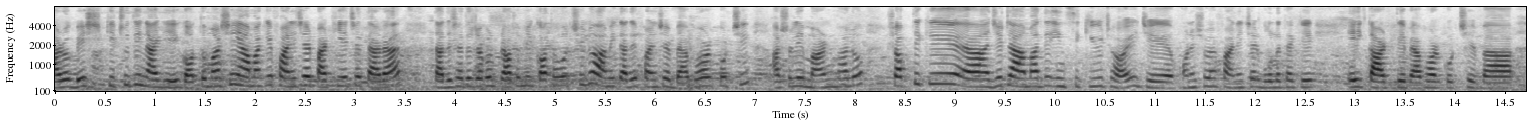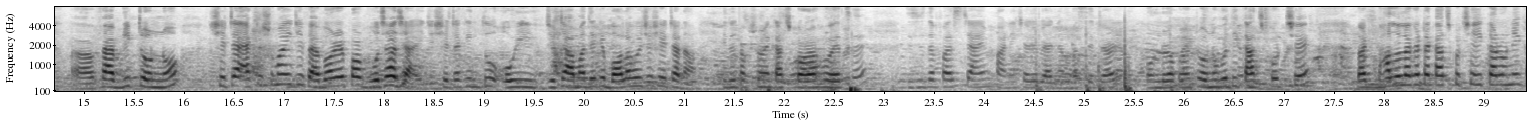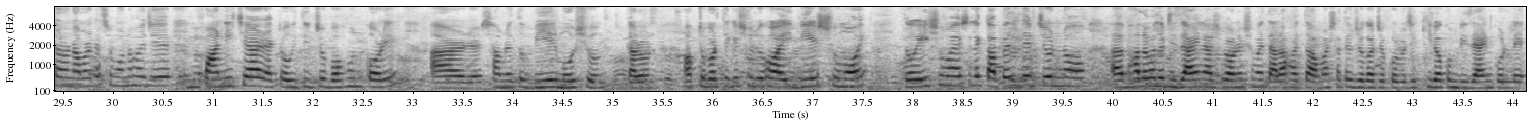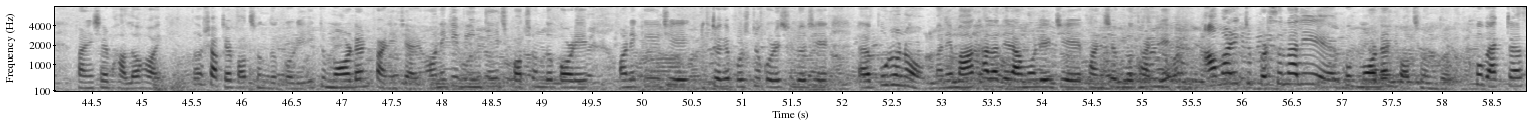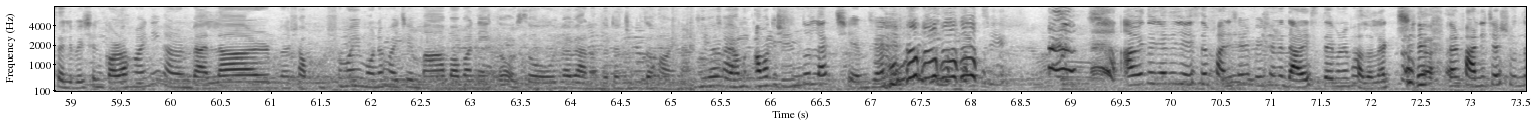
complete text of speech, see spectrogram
আরও বেশ কিছুদিন আগে, গত মাসেই আমাকে ফার্নিচার পাঠিয়েছে তারা। তাদের সাথে যখন প্রাথমিক কথা হচ্ছিল, আমি তাদের ফার্নিচার ব্যবহার করছি। আসলে মান ভালো। সব থেকে যেটা আমাদের ইনসিকিউট হয়, যে অনেক সময় ফার্নিচার বলে থাকে, এই কাঠ দিয়ে ব্যবহার করছে বা ফ্যাব্রিকটা অন্য, সেটা একটা সময় যে ব্যবহারের পর বোঝা যায় যে সেটা কিন্তু ওই যেটা আমাদেরকে বলা হয়েছে সেটা না। কিন্তু সবসময় কাজ করা হয়েছে। দ্য ফার্স্ট টাইম ফার্নিচারের ব্র্যান্ড অ্যাম্বাসেডার অন্যরকম একটা অনুভূতি কাজ করছে। বাট ভালো লাগাটা কাজ করছে এই কারণে কারণ আমার কাছে মনে হয় যে ফার্নিচার একটা ঐতিহ্য বহন করে। আর সামনে তো বিয়ের মৌসুম, কারণ অক্টোবর থেকে শুরু হয় বিয়ের সময়। তো এই সময় আসলে কাপেলদের জন্য ভালো ভালো ডিজাইন আসবে। অনেক সময় তারা হয়তো আমার সাথে যোগাযোগ করবে যে কীরকম ডিজাইন করলে ফার্নিচার ভালো হয়। তো সবটা পছন্দ করি। একটু মডার্ন ফার্নিচার অনেকে ভিনটেজ পছন্দ করে। অনেকে যে একটু প্রশ্ন করেছিল যে পুরনো মানে মা খালাদের আমলের যে ফার্নিচারগুলো থাকে, আমার একটু পার্সোনালি খুব মডার্ন পছন্দ। খুব একটা সেলিব্রেশন করা হয়নি, কারণ বেলার সব সময় মনে হয় যে মা, বাবা নেই তো সো ওইভাবে আনন্দটা যুক্ত হয় না। কীভাবে? আমাকে সুন্দর লাগছে, আমি তো জানি যে এসব ফার্নিচারের পেছনে দাঁড়াইতে মানে ভালো লাগছে। কারণ ফার্নিচার সুন্দর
